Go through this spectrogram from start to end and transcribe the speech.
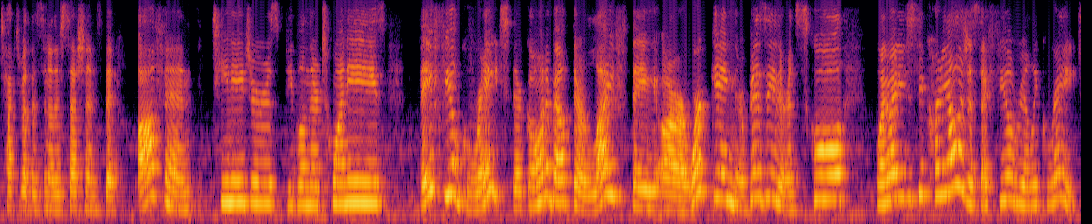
talked about this in other sessions, that often teenagers, people in their 20s, they feel great. They're going about their life. They are working, they're busy, they're in school. Why do I need to see a cardiologist? I feel really great.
